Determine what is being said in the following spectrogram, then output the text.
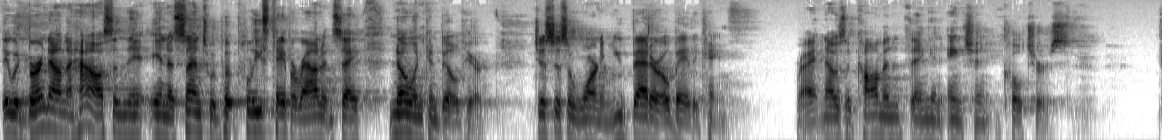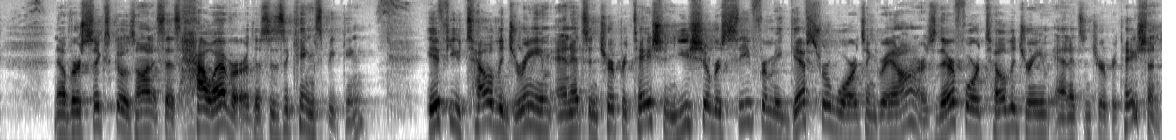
They would burn down the house and, they, in a sense, would put police tape around it and say, no one can build here. Just as a warning, you better obey the king, right? And that was a common thing in ancient cultures. Now, verse 6 goes on, it says, However, this is the king speaking, if you tell the dream and its interpretation, you shall receive from me gifts, rewards, and great honors. Therefore, tell the dream and its interpretation.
